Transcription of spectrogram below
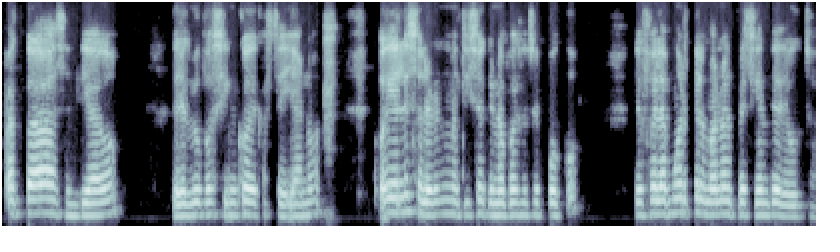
Acá Santiago, del grupo 5 de castellano. Hoy les hablaré una noticia que no pasó hace poco, que fue la muerte del hermano del presidente de USA.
